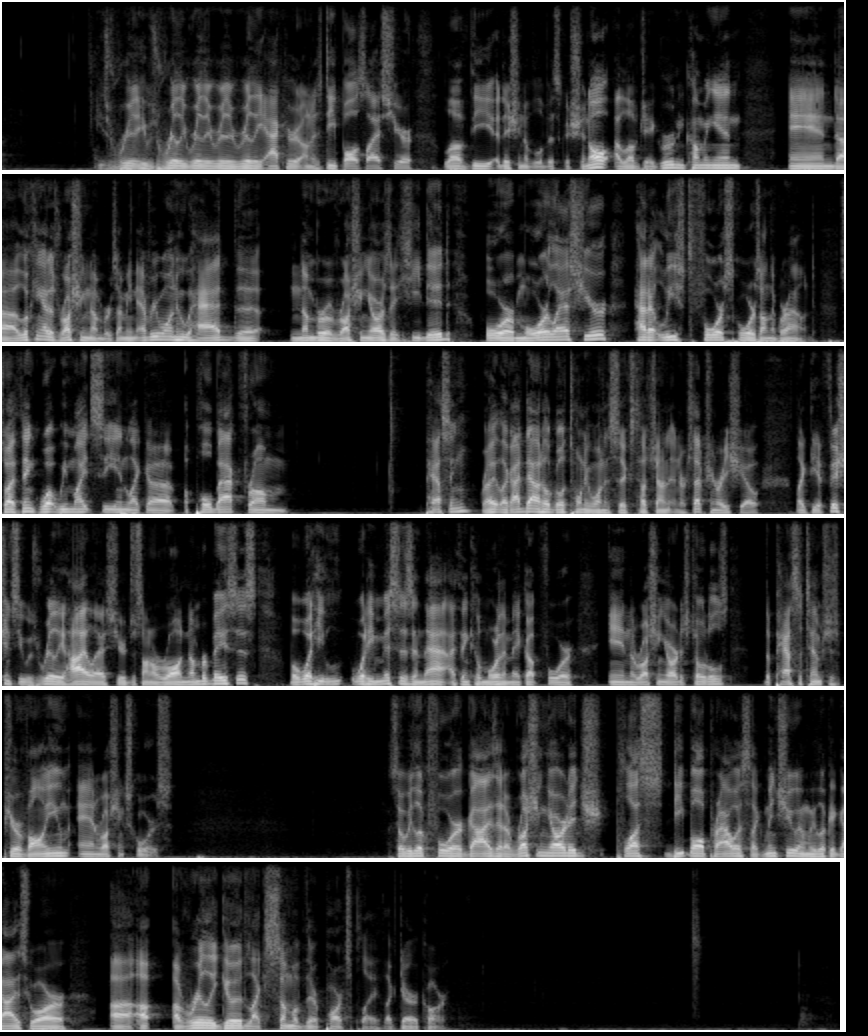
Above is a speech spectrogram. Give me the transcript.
He's really he was really really really really accurate on his deep balls last year. Love the addition of Laviska Shenault. I love Jay Gruden coming in and uh, looking at his rushing numbers. I mean, everyone who had the number of rushing yards that he did or more last year had at least four scores on the ground. So I think what we might see in like a, a pullback from passing, right? Like I doubt he'll go 21 and 6 touchdown interception ratio. Like the efficiency was really high last year just on a raw number basis, but what he what he misses in that, I think he'll more than make up for in the rushing yardage totals, the pass attempts just pure volume and rushing scores. So we look for guys that have rushing yardage plus deep ball prowess like Minshew, and we look at guys who are uh, a, a really good like some of their parts play like Derek Carr.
